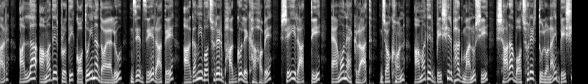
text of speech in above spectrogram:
আর আল্লাহ আমাদের প্রতি কতই না দয়ালু যে যে রাতে আগামী বছরের ভাগ্য লেখা হবে, সেই রাতটি এমন এক রাত যখন আমাদের বেশিরভাগ মানুষই সারা বছরের তুলনায় বেশি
